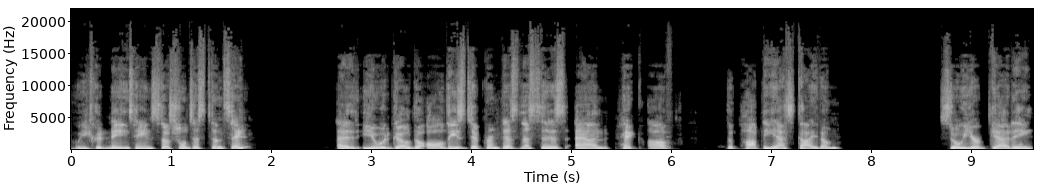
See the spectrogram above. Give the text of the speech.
we could maintain social distancing. And you would go to all these different businesses and pick up the Poppy esque item. So you're getting,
